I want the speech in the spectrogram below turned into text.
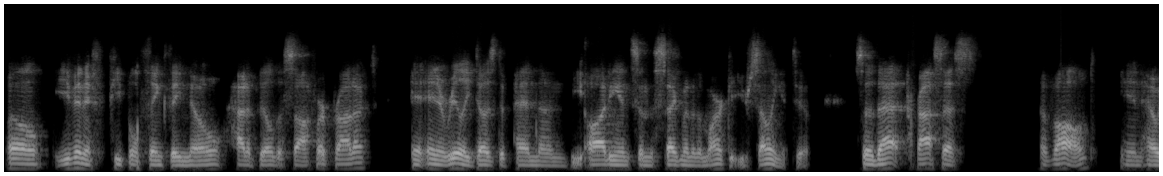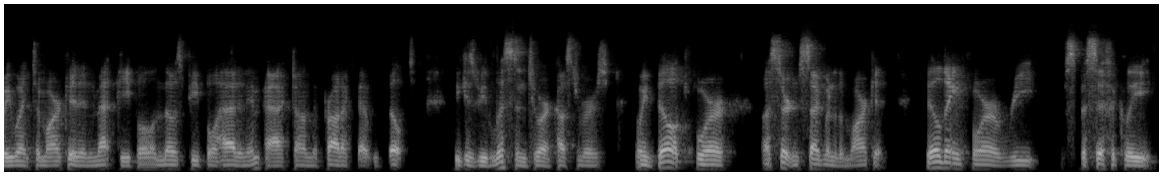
Well, even if people think they know how to build a software product, and it really does depend on the audience and the segment of the market you're selling it to. So that process evolved in how we went to market and met people. And those people had an impact on the product that we built because we listened to our customers and we built for a certain segment of the market. Building for a REIT specifically,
